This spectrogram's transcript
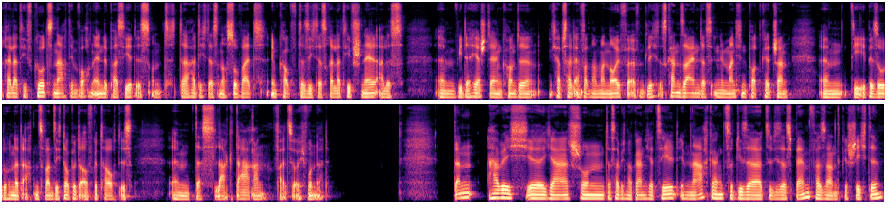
relativ kurz nach dem Wochenende passiert ist und da hatte ich das noch so weit im Kopf, dass ich das relativ schnell alles ähm, wiederherstellen konnte. Ich habe es halt einfach nochmal neu veröffentlicht. Es kann sein, dass in den manchen Podcatchern ähm, die Episode 128 doppelt aufgetaucht ist. Ähm, das lag daran, falls ihr euch wundert. Dann habe ich äh, ja schon, das habe ich noch gar nicht erzählt, im Nachgang zu dieser, zu dieser Spam-Versand-Geschichte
